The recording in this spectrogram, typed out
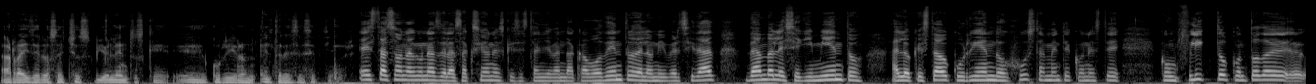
a raíz de los hechos violentos que eh, ocurrieron el 3 de septiembre. Estas son algunas de las acciones que se están llevando a cabo dentro de la universidad, dándole seguimiento a lo que está ocurriendo justamente con este conflicto, con todo... Eh,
